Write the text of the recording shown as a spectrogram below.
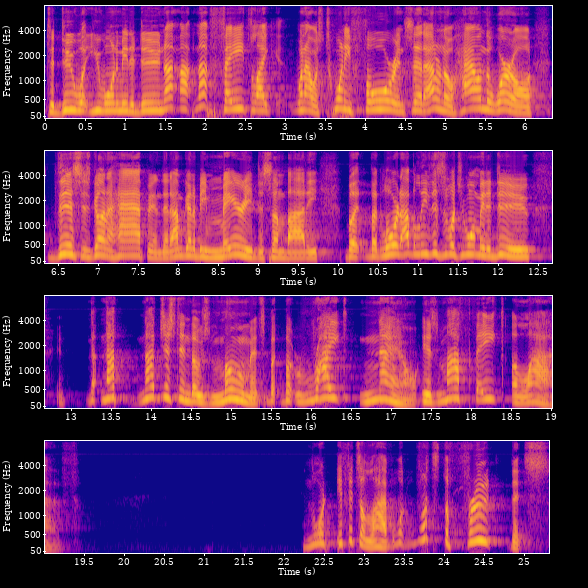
to do what you wanted me to do, not, my, not faith like when I was 24 and said, I don't know how in the world this is going to happen, that I'm going to be married to somebody, but, but Lord, I believe this is what you want me to do. Not, not, not just in those moments, but, but right now, is my faith alive? Lord, if it's alive, what, what's the fruit that's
